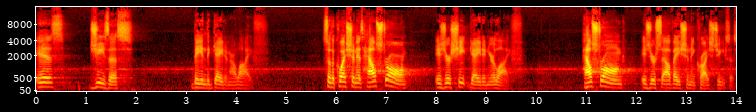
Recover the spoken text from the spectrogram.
is Jesus being the gate in our life. So the question is how strong is your sheep gate in your life? How strong is your salvation in Christ Jesus?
